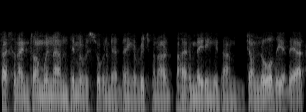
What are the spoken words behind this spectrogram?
fascinating time when um, Dimmer was talking about being a Richmond. I, I had a meeting with um, John Northey about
